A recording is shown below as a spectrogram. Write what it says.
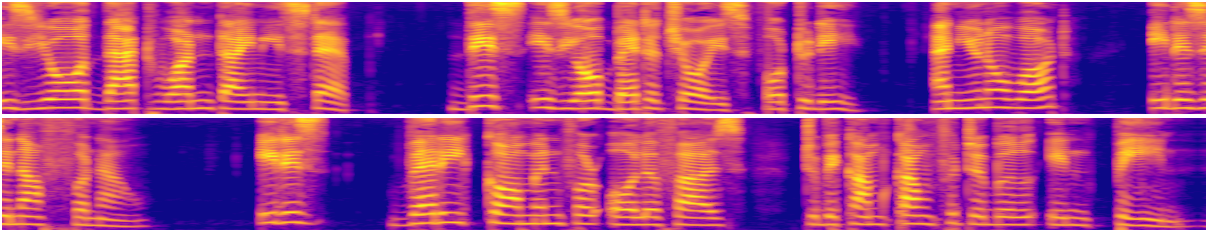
is your that one tiny step. This is your better choice for today. And you know what? It is enough for now. It is very common for all of us to become comfortable in pain.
